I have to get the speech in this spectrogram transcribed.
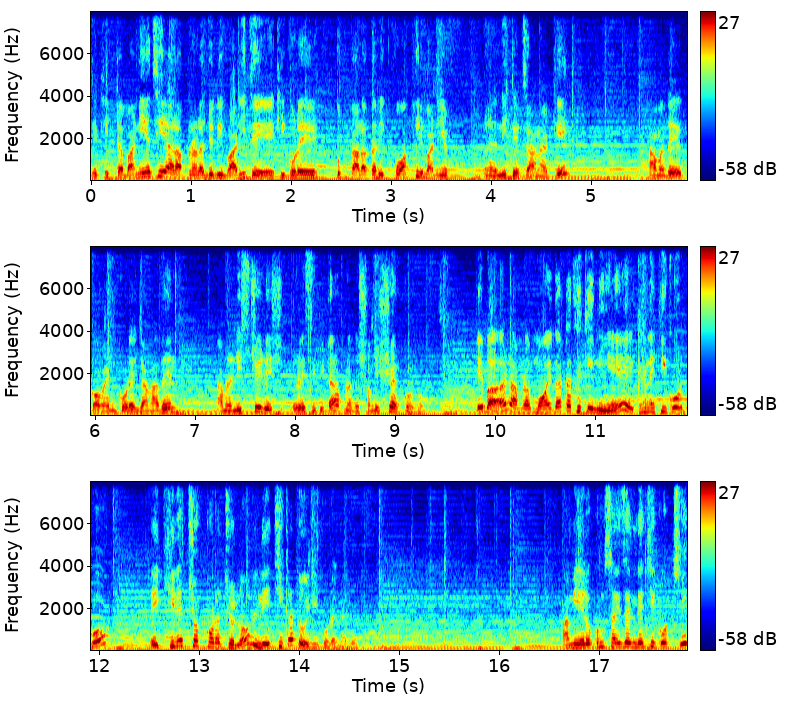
যে ক্ষীরটা বানিয়েছি, আর আপনারা যদি বাড়িতে কি করে খুব তাড়াতাড়ি খোয়া ক্ষীর বানিয়ে নিতে চান আর কি, আমাদের কমেন্ট করে জানাবেন। আমরা নিশ্চয়ই রেসি- রেসিপিটা আপনাদের সঙ্গে শেয়ার করব। এবার আমরা ময়দাটা থেকে নিয়ে এখানে কি করব? এই ক্ষীরের চপ করার জন্য লেচিটা তৈরি করে নেব। আমি এরকম সাইজের লেচি করছি,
